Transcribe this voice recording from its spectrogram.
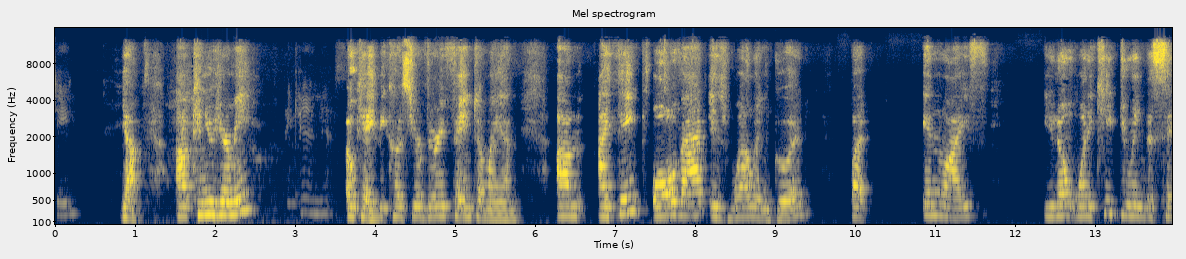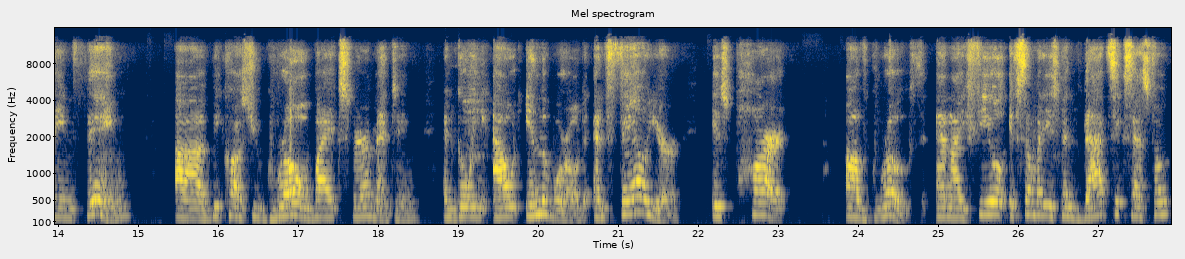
Jane? Yeah. Uh, can you hear me? I can, yes. Okay, because you're very faint on my end. Um, I think all that is well and good, but in life, you don't want to keep doing the same thing uh, because you grow by experimenting and going out in the world, and failure is part of growth. And I feel if somebody has been that successful,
